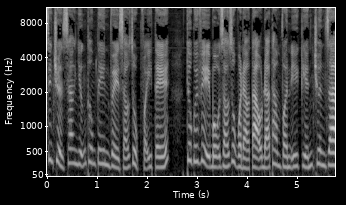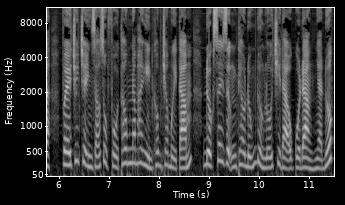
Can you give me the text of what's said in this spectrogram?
Xin chuyển sang những thông tin về giáo dục và y tế. Thưa quý vị, Bộ Giáo dục và Đào tạo đã tham vấn ý kiến chuyên gia về chương trình giáo dục phổ thông năm 2018 được xây dựng theo đúng đường lối chỉ đạo của Đảng, Nhà nước,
